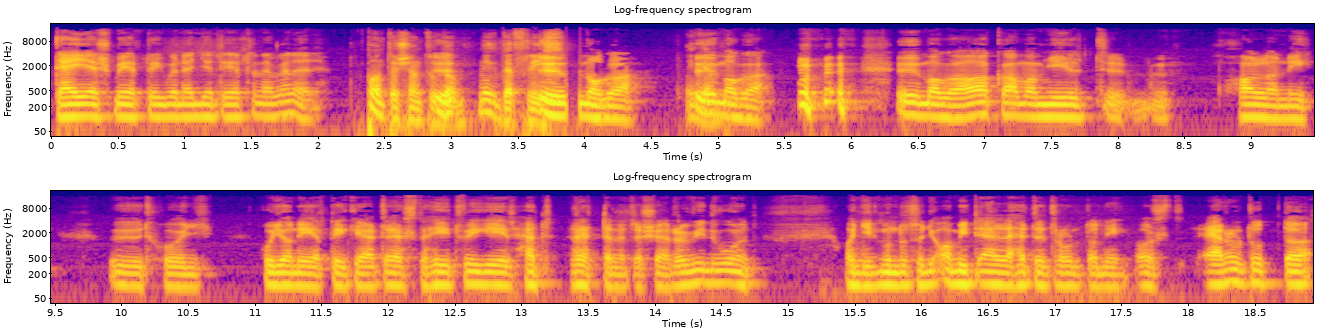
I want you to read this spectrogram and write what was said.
teljes mértékben egyet értene veled? Pontosan tudom. Ő, Nick de Vries. Ő maga. Igen. Ő maga. ő maga alkalmam nyílt hallani őt, hogy hogyan értékelte ezt a hétvégét. Hát rettenetesen rövid volt. Annyit mondott, hogy amit el lehetett rontani, azt elrontotta,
